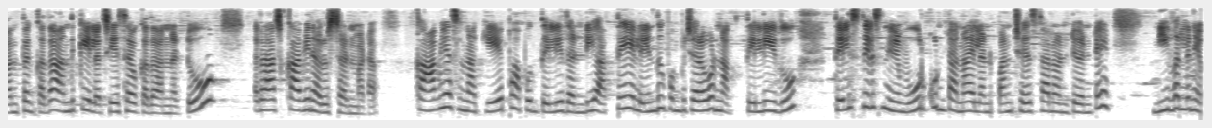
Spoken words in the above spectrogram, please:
పంతం కదా. అందుకే ఇలా చేసావు కదా అన్నట్టు రాజ్ కావ్యని అరుస్తాడనమాట కావ్య అసలు నాకు ఏ పాపం తెలియదండి. అత్తయ్యలు ఎందుకు పంపించారో కూడా నాకు తెలియదు తెలిసి తెలిసి నేను ఊరుకుంటానా? ఇలాంటి పని చేస్తాను అంటే అంటే నీ వల్లనే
